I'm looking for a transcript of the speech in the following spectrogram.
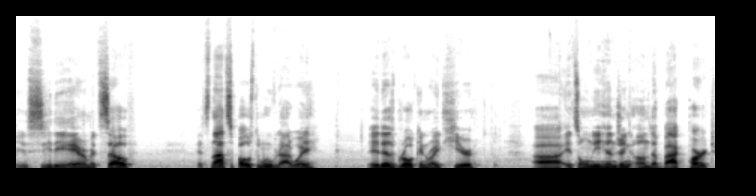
you see the arm itself. It's not supposed to move that way. It is broken right here. Uh, it's only hinging on the back part.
